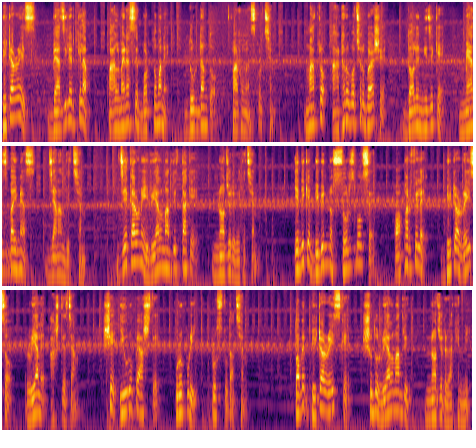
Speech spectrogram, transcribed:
ভিটারেস ব্রাজিলের ক্লাব পালমাইরাসে বর্তমানে দুর্দান্ত পারফরমেন্স করছেন। মাত্র আঠারো বছর বয়সে দলে নিজেকে ম্যাচ বাই ম্যাচ জানান দিচ্ছেন। যে কারণেই রিয়াল মাদ্রিদ তাকে নজরে রেখেছেন। এদিকে বিভিন্ন সোর্স বলছে অফার ফেলে ভিটার রেইসও রিয়ালে আসতে চান। সে ইউরোপে আসতে পুরোপুরি প্রস্তুত আছেন। তবে ভিটার রেইসকে শুধু রিয়াল মাদ্রিদ নজরে রাখেননি।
